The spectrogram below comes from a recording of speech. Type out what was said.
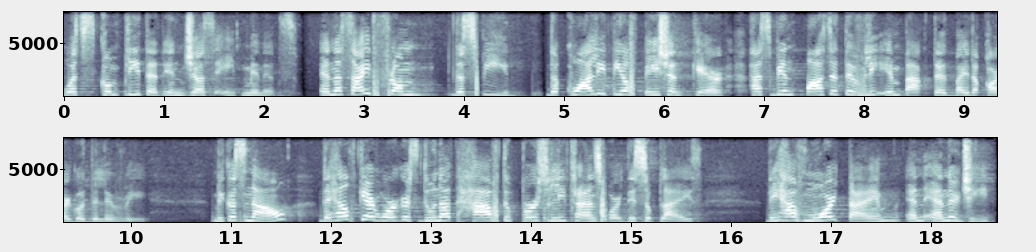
was completed in just eight minutes. And aside from the speed, the quality of patient care has been positively impacted by the cargo delivery. Because now, the healthcare workers do not have to personally transport these supplies. They have more time and energy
